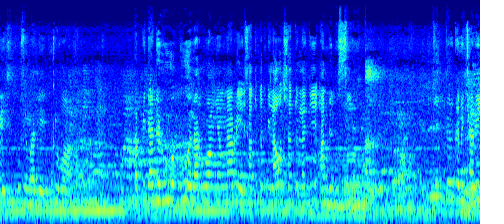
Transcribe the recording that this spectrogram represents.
habis, pusing balik keluar. Tapi dia ada dua, dua lah ruang yang menarik. Satu tepi laut, satu lagi under the sea. Kita kena cari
